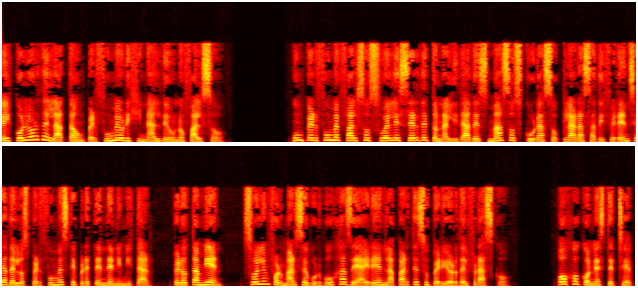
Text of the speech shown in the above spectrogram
El color delata un perfume original de uno falso. Un perfume falso suele ser de tonalidades más oscuras o claras a diferencia de los perfumes que pretenden imitar, pero también, suelen formarse burbujas de aire en la parte superior del frasco. Ojo con este chip.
